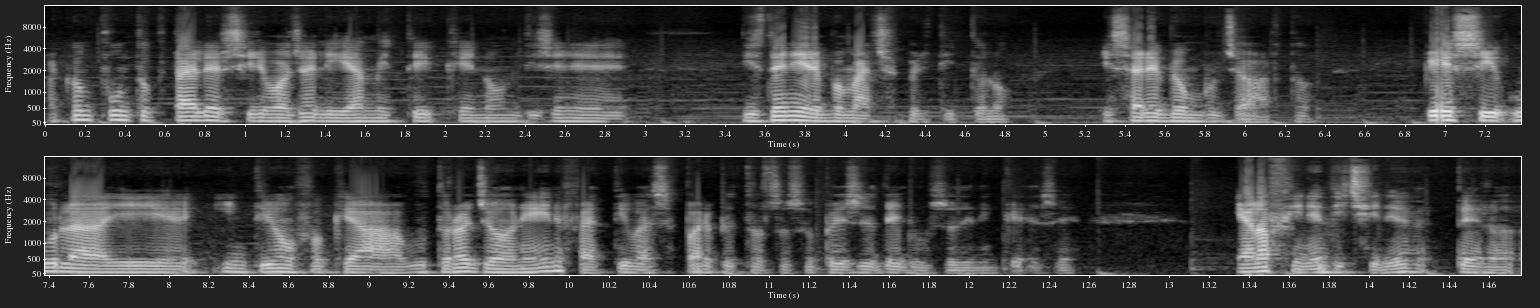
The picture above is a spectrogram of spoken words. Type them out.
A quel punto Tyler si rivolge a lì e ammette che non disegni- disdegnerebbe un match per il titolo, e sarebbe un bugiardo. Casey urla in trionfo che ha avuto ragione e in effetti Wes pare piuttosto sorpreso e deluso dell'inglese e alla fine decide per,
